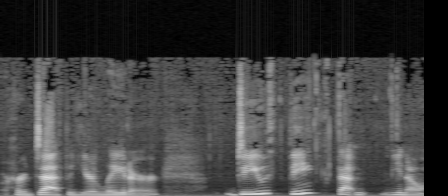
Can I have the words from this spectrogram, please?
her death a year later. Do you think that, you know,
